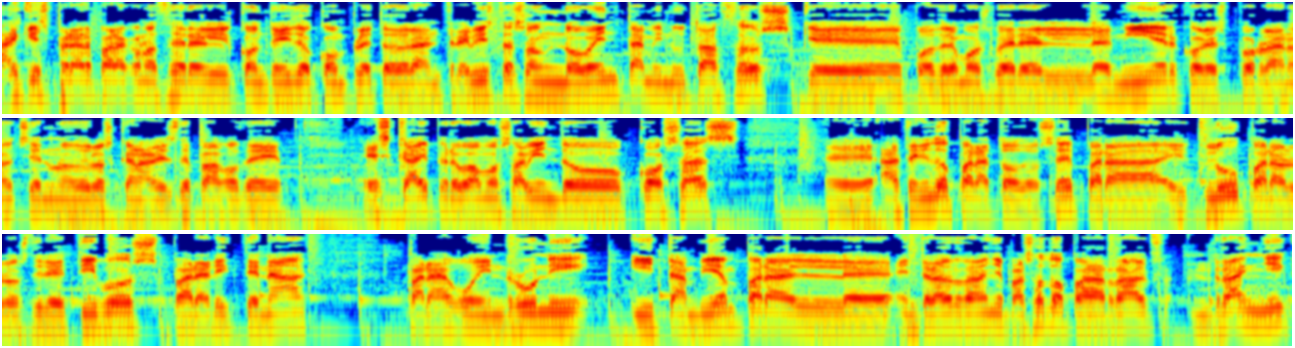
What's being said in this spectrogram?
Hay que esperar para conocer el contenido completo de la entrevista. Son 90 minutazos que podremos ver el miércoles por la noche en uno de los canales de pago de Sky, pero vamos sabiendo cosas. Eh, ha tenido para todos, ¿eh? para el club, para los directivos, para Eric Tenac, para Wayne Rooney y también para el eh, entrenador del año pasado, para Ralf Rangnick,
